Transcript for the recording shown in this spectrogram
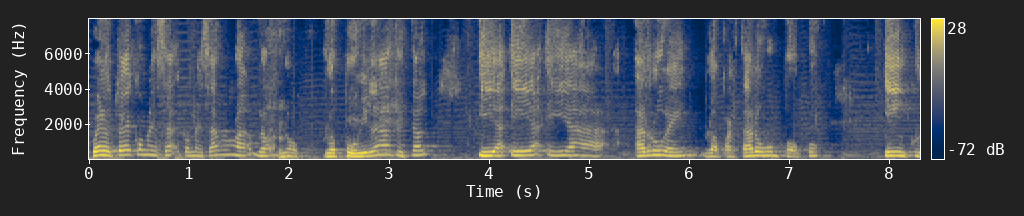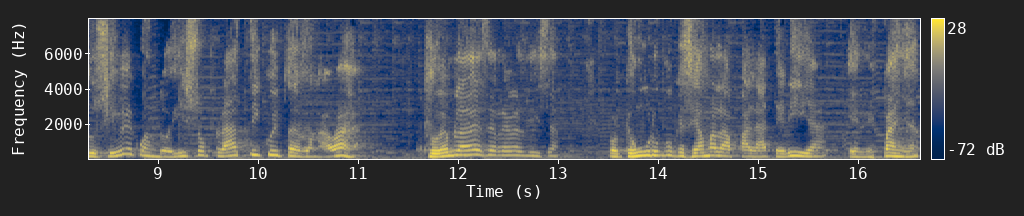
Bueno, entonces comenza- comenzaron los, los- los pugilatos y tal, y, a, y a- y a- a Rubén lo apartaron un poco, inclusive cuando hizo Plástico y Pedro Navaja. Rubén Blades se rebeldiza porque un grupo que se llama La Palatería en España,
